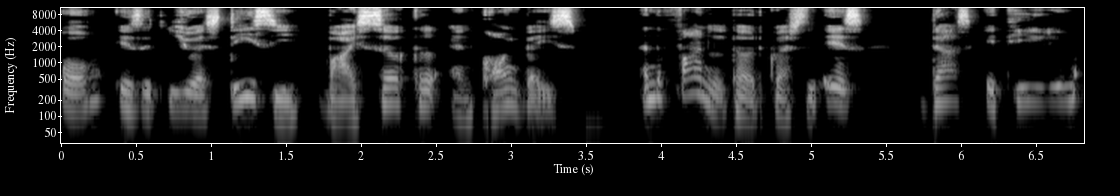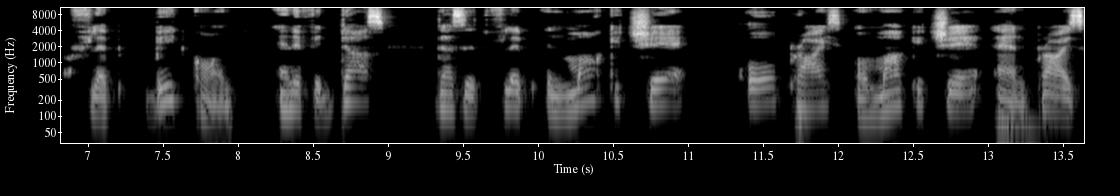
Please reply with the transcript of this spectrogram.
or is it USDC by Circle and Coinbase? And the final third question is Does Ethereum flip Bitcoin? And if it does, does it flip in market share or price or market share and price?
